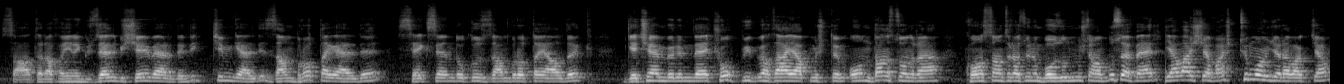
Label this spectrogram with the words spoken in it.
Sağ tarafa yine güzel bir şey ver dedik. Kim geldi? Zambrotta geldi. 89 Zambrotta'yı aldık. Geçen bölümde çok büyük bir hata yapmıştım. Ondan sonra konsantrasyonum bozulmuştu ama bu sefer yavaş yavaş tüm oyunculara bakacağım.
